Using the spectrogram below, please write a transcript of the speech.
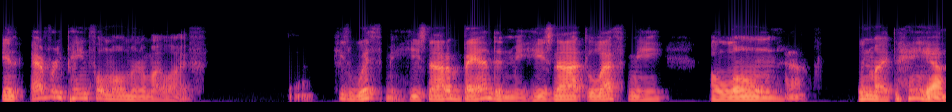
in every painful moment of my life. Yeah. He's with me. He's not abandoned me. He's not left me alone yeah. in my pain. Yeah.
